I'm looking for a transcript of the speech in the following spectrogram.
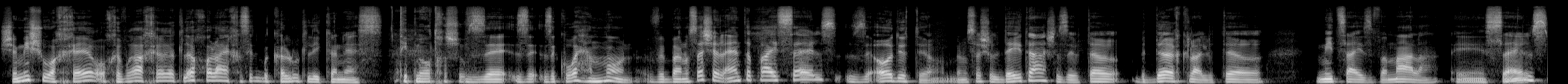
שמישהו אחר או חברה אחרת לא יכולה יחסית בקלות להיכנס טיפ מאוד חשוב. זה זה זה קורה המון ובנושא של enterprise sales זה עוד יותר בנושא של דאטה שזה יותר בדרך כלל יותר מיד סייז ומעלה סיילס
